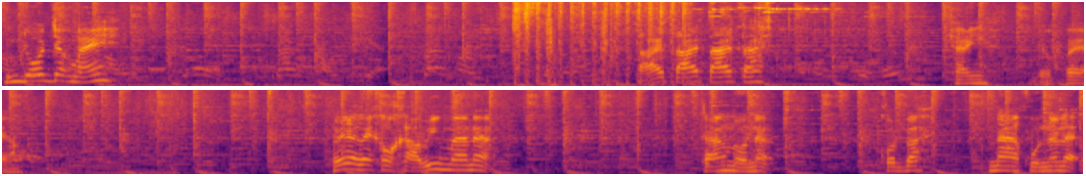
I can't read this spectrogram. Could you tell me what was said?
มึงโดนจากไหนตายตายตายตายใช่ไงเดี๋ยวค่อยเอา เฮ้ยอะไรขาวๆวิ่งมาน่ะกลางถนนน่ะ คนปะหน้าคุณนั่นแหละ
